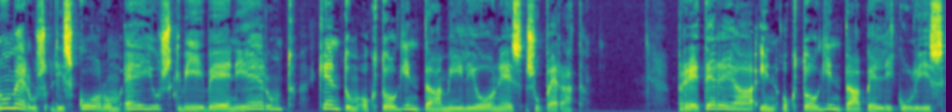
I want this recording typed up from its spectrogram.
Numerus discorum eius qui venierunt centum octoginta miliones superat. Preterea in octoginta pelliculis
